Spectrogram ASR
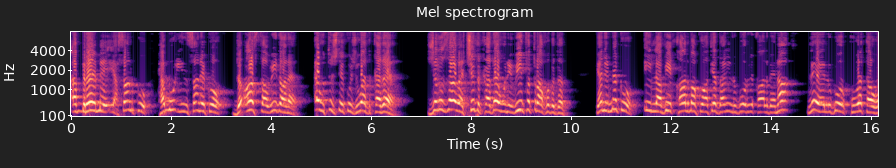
ابراهیم احسان کو همو انسان کو د آستا ویدانه أو تشته کو جواد قده جرزا و چد قده ونی وی فتره خو بده يعني نكو إلا في قالبك واتي داني نقول في قالبنا ليه لقور قوته و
